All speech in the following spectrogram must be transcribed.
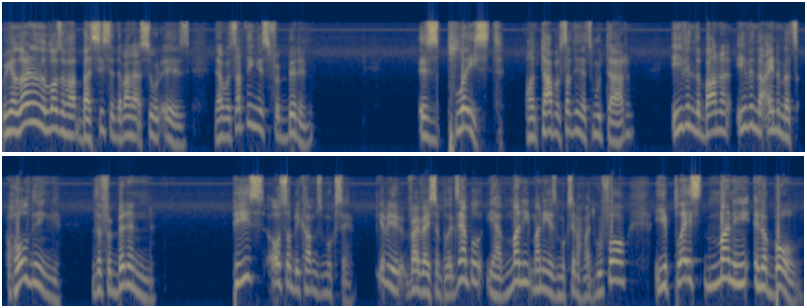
We can learn in the laws of Basis Dabar Asur is that when something is forbidden, is placed on top of something that's mutar, even the bana, even the item that's holding the forbidden piece also becomes mukseh. Give you a very, very simple example. You have money. Money is mukseh Mahmad Gufo. You place money in a bowl.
